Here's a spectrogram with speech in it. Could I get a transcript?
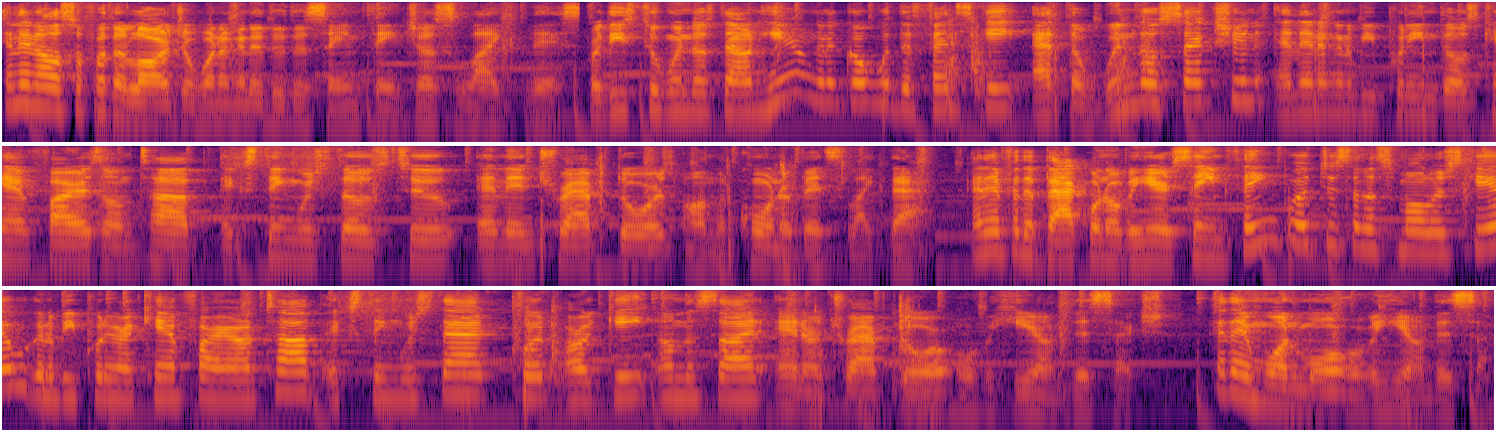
And then also for the larger one, I'm going to do the same thing just like this. For these two windows down here, I'm going to go with the fence gate at the window section. And then I'm going to be putting those campfires on top, extinguish those two, and then trapdoors on the corner bits like that. And then for the back one over here, same thing, but just on a smaller scale, we're going to be putting our campfire fire on top, extinguish that, put our gate on the side, and our trapdoor over here on this section. And then one more over here on this side.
